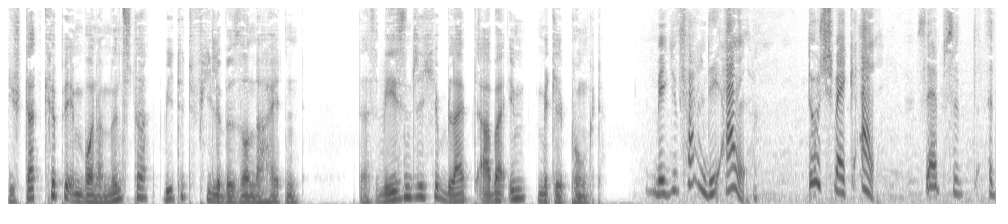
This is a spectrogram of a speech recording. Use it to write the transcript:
Die Stadtkrippe im Bonner Münster bietet viele Besonderheiten. Das Wesentliche bleibt aber im Mittelpunkt. Mir gefallen die all. Durchweg all. Selbst das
